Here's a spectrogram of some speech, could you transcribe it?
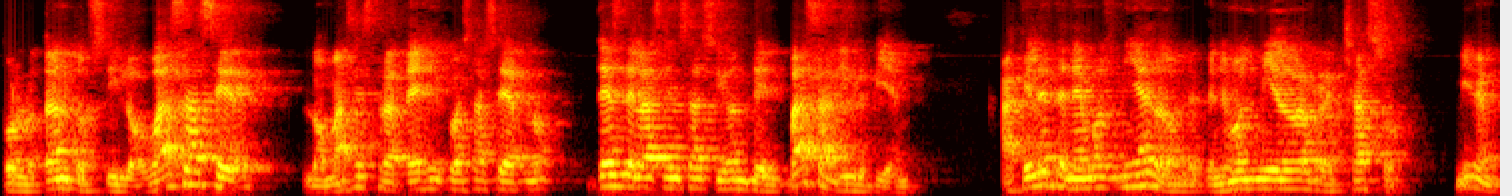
Por lo tanto, si lo vas a hacer, lo más estratégico es hacerlo desde la sensación de va a salir bien. ¿A qué le tenemos miedo? Le tenemos miedo al rechazo. Miren,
